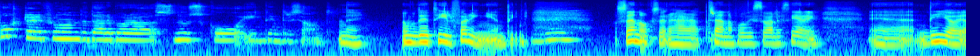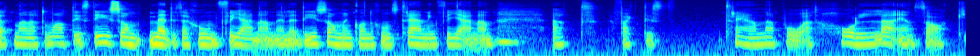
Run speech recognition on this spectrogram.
bort därifrån, det där är bara snusk och inte intressant. Nej. Och det tillför ingenting. Nej. Sen också det här att träna på visualisering. Eh, det gör ju att man automatiskt, det är ju som meditation för hjärnan eller det är som en konditionsträning för hjärnan. Mm. Att faktiskt träna på att hålla en sak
